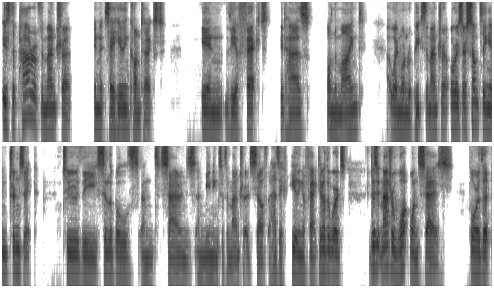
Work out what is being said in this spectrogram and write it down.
is the power of the mantra in its say healing context in the effect it has on the mind when one repeats the mantra, or is there something intrinsic to the syllables and sounds and meanings of the mantra itself that has a healing effect? In other words, does it matter what one says, or that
